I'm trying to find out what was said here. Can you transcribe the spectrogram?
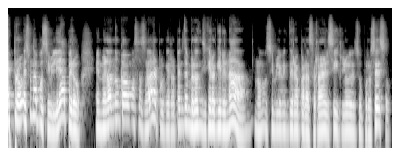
es, pro- es una posibilidad, pero en verdad nunca vamos a saber, porque de repente en verdad ni siquiera quiere nada, ¿no? Simplemente era para cerrar el ciclo de su proceso.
